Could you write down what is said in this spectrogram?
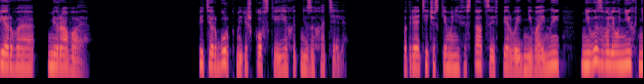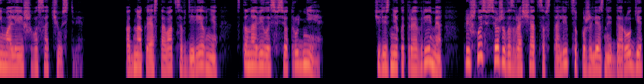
Первая мировая. Петербург Мережковские ехать не захотели. Патриотические манифестации в первые дни войны не вызвали у них ни малейшего сочувствия. Однако и оставаться в деревне становилось все труднее. Через некоторое время пришлось все же возвращаться в столицу по железной дороге,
